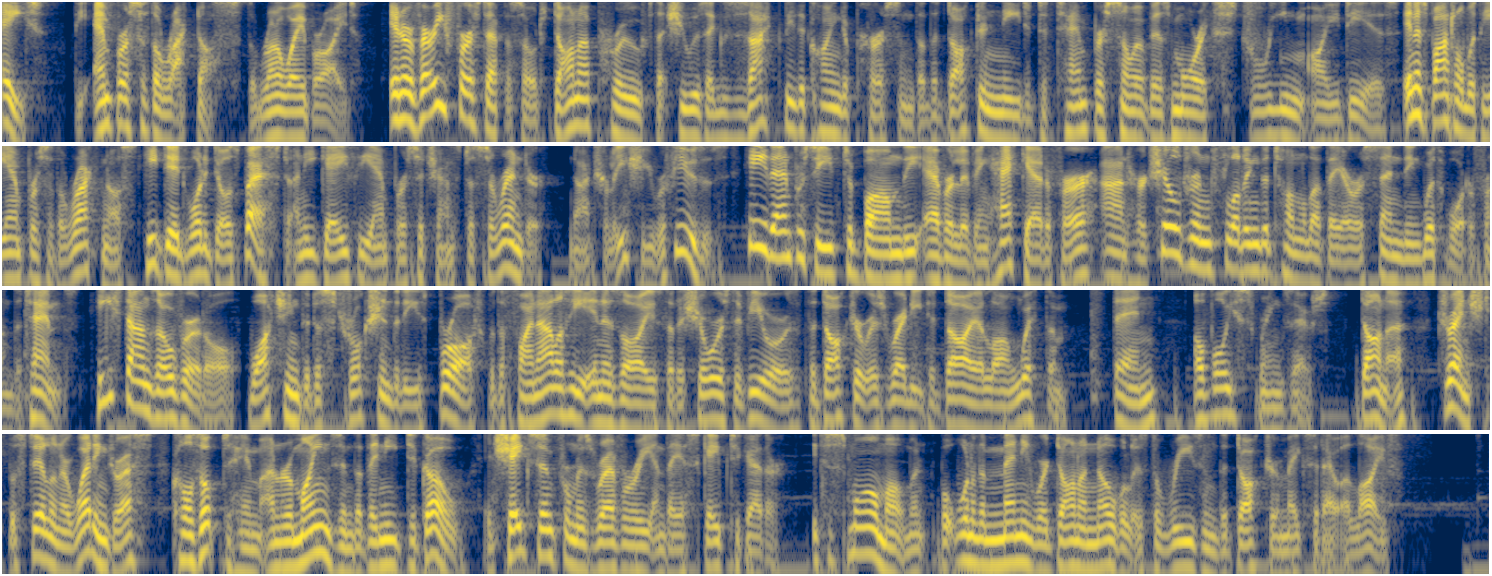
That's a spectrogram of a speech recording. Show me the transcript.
8. The Empress of the Racnoss, the Runaway Bride. In her very first episode, Donna proved that she was exactly the kind of person that the Doctor needed to temper some of his more extreme ideas. In his battle with the Empress of the Racnoss, he did what he does best, and he gave the Empress a chance to surrender. Naturally, she refuses. He then proceeds to bomb the ever living heck out of her and her children, flooding the tunnel that they are ascending with water from the Thames. He stands over it all, watching the destruction that he's brought with a finality in his eyes that assures the viewer that the Doctor is ready to die along with them. Then, a voice rings out. Donna, drenched but still in her wedding dress, calls up to him and reminds him that they need to go. It shakes him from his reverie and they escape together. It's a small moment, but one of the many where Donna Noble is the reason the Doctor makes it out alive.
